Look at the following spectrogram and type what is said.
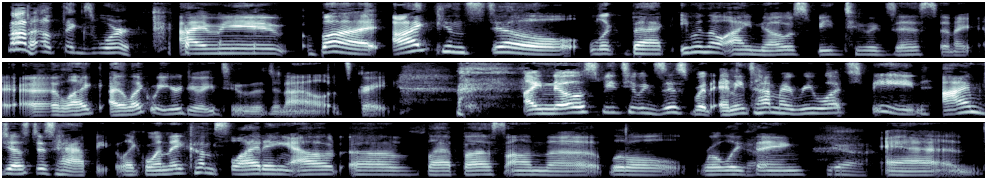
not how things work. I mean, but I can still look back, even though I know Speed 2 exists, and I, I, I like I like what you're doing too, the denial. It's great. I know Speed 2 exists, but anytime I rewatch Speed, I'm just as happy. Like when they come sliding out of that bus on the little rolly Yeah. thing Yeah. and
